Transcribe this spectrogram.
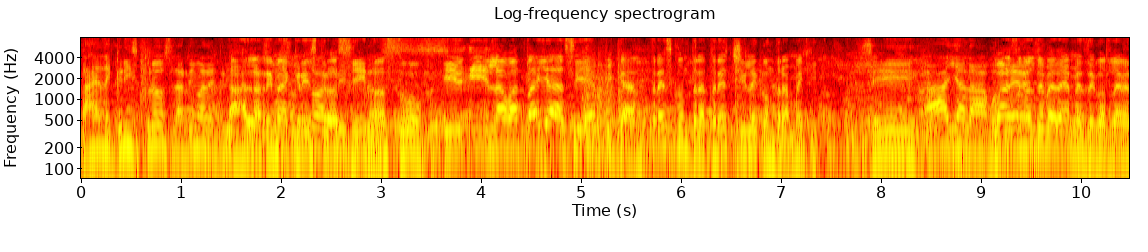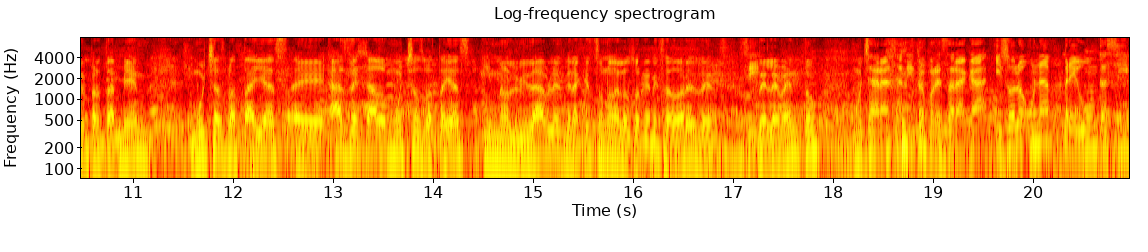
Ah, de Chris Cross, la rima de Chris Ah, Cross. la rima de Chris Cross, sí, no estuvo. Y, y la batalla así épica, 3 contra 3, Chile contra México. Sí, ah, ya la. Bueno, eso no es de BDM, es de God Level, pero también muchas batallas, eh, has dejado muchas batallas inolvidables. Mira que es uno de los organizadores del, Sí. del evento. Muchas gracias, Nito, por estar acá. Y solo una pregunta así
